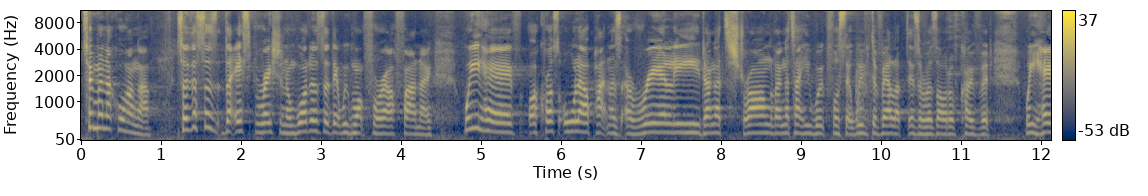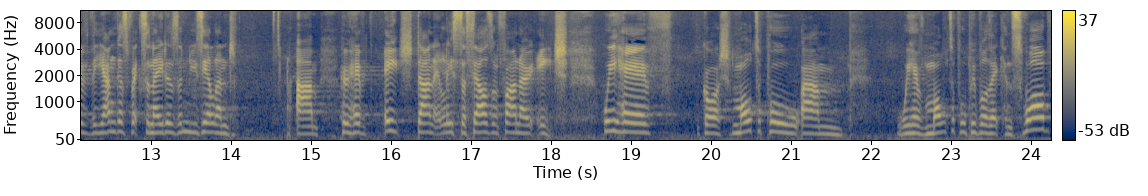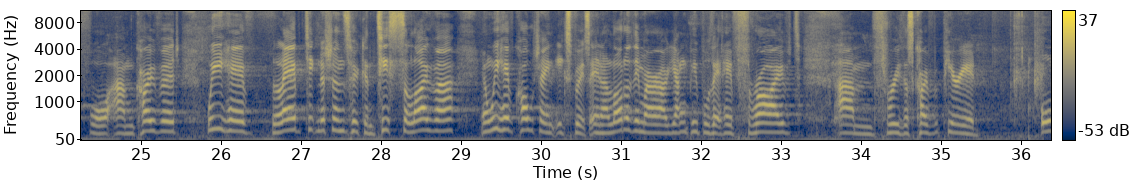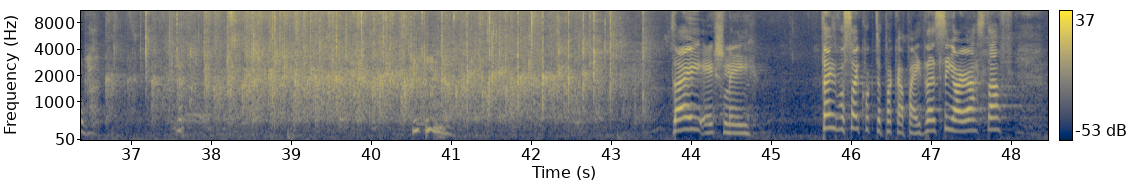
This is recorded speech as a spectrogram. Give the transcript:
Tūmanakohanga. So this is the aspiration and what is it that we want for our whānau. We have, across all our partners, a really rangata, strong rangatahi workforce that we've developed as a result of COVID. We have the youngest vaccinators in New Zealand um, who have each done at least a thousand whānau each. We have gosh, multiple. Um, we have multiple people that can swab for um, COVID. We have lab technicians who can test saliva, and we have cold chain experts, and a lot of them are our young people that have thrived um, through this COVID period. All they actually, they were so quick to pick up, eh? The CIR stuff,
